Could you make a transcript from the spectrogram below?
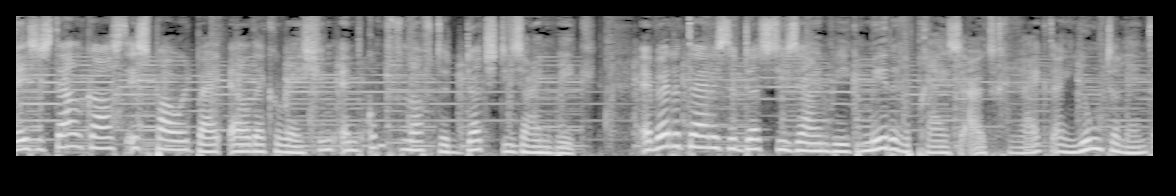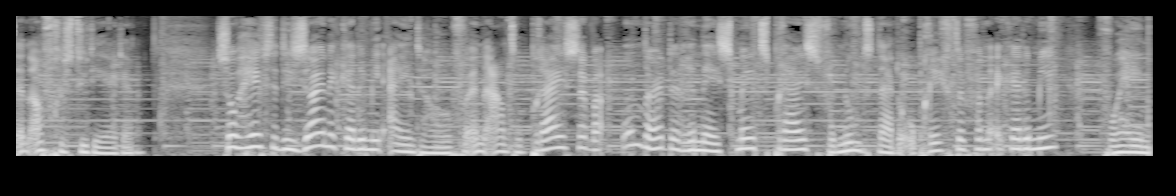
Deze stijlcast is powered by L Decoration en komt vanaf de Dutch Design Week. Er werden tijdens de Dutch Design Week meerdere prijzen uitgereikt aan jong talent en afgestudeerden. Zo heeft de Design Academy Eindhoven een aantal prijzen, waaronder de René Smeetsprijs, vernoemd naar de oprichter van de Academy, voorheen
